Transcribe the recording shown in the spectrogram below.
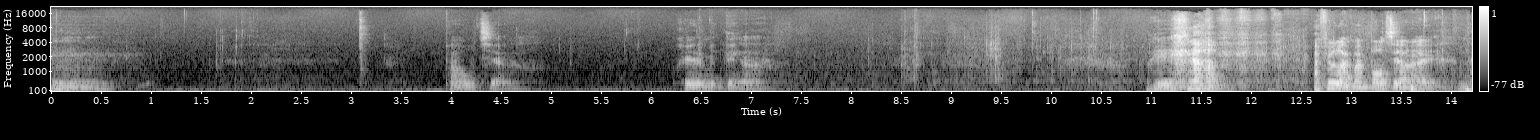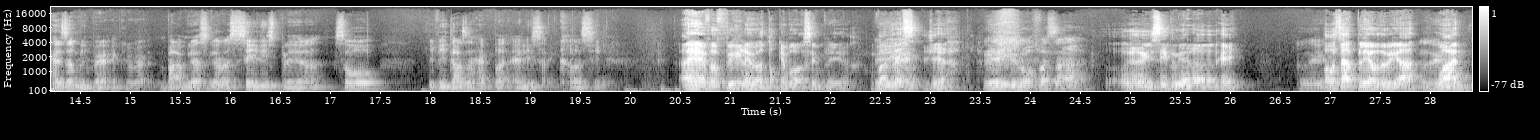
Hmm. 报价。Okay, let me think ah. Okay, I feel like my 报价 right hasn't been very accurate, but I'm just gonna say this player. So if it doesn't happen, at least I curse him. I have a feeling that we're talking about the same player. But Really? let's yeah. Okay, you go first ah. Okay, we say together, okay? Okay. 报价 player of the week, ah. Okay. One,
